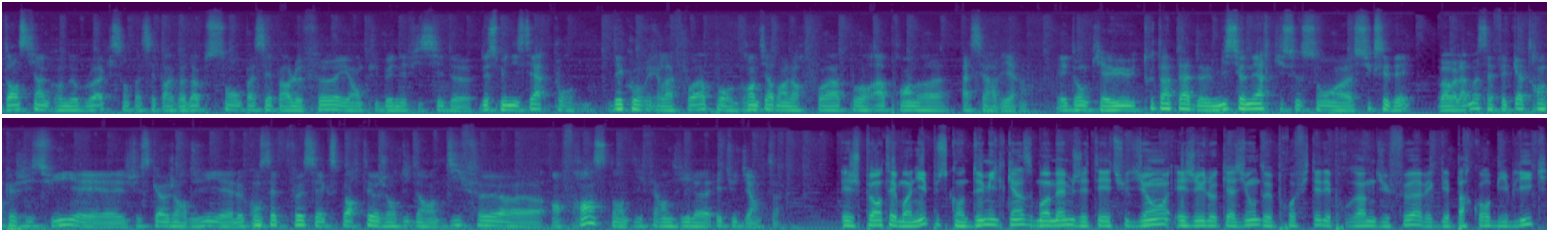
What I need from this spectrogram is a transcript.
d'anciens Grenoblois qui sont passés par Grenoble sont passés par le feu et ont pu bénéficier de, de, ce ministère pour découvrir la foi, pour grandir dans leur foi, pour apprendre à servir. Et donc, il y a eu tout un tas de missionnaires qui se sont euh, succédés. Bah voilà, moi, ça fait 4 ans que j'y suis et jusqu'à aujourd'hui, le concept feu s'est exporté aujourd'hui dans 10 feux euh, en France, dans différentes villes étudiantes. Et je peux en témoigner puisqu'en 2015, moi-même j'étais étudiant et j'ai eu l'occasion de profiter des programmes du feu avec des parcours bibliques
